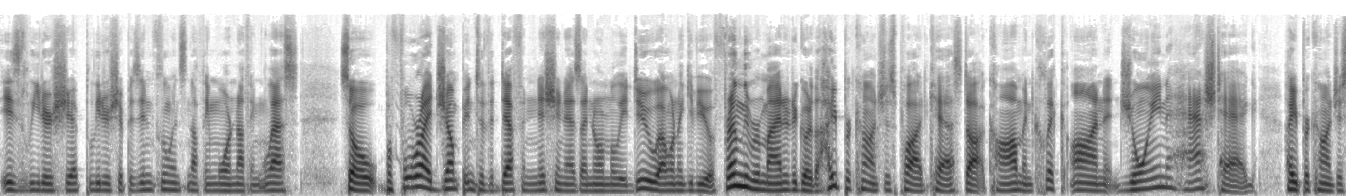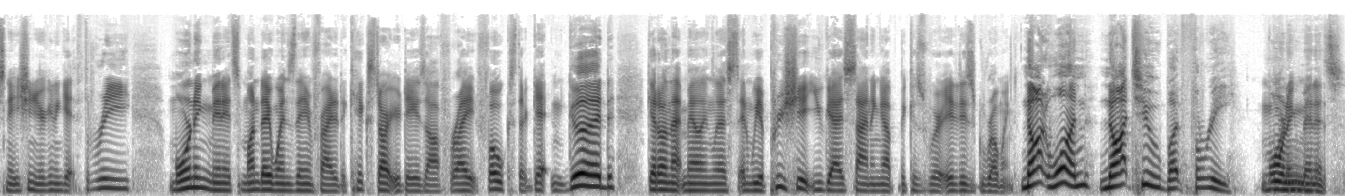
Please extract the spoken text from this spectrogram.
is leadership. Leadership is influence, nothing more, nothing less. So before I jump into the definition as I normally do, I want to give you a friendly reminder to go to the hyperconsciouspodcast.com and click on join hashtag hyperconscious nation. You're going to get three morning minutes Monday, Wednesday, and Friday to kickstart your days off right. Folks, they're getting good. Get on that mailing list, and we appreciate you guys signing up because we're, it is growing. Not one, not two, but three Morning minutes.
